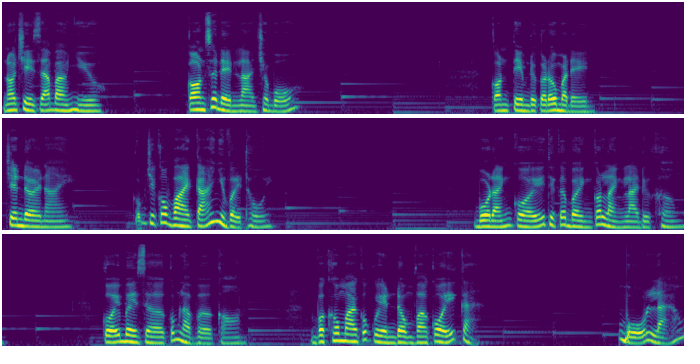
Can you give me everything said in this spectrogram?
Nó trị giá bao nhiêu Con sẽ đền lại cho bố. Con tìm được ở đâu mà đền? Trên đời này Cũng chỉ có vài cái như vậy thôi. Bố đánh cô ấy thì cái bệnh có lành lại được không? Cô ấy bây giờ cũng là vợ con. Và không ai có quyền động vào cô ấy cả. Bố lão.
